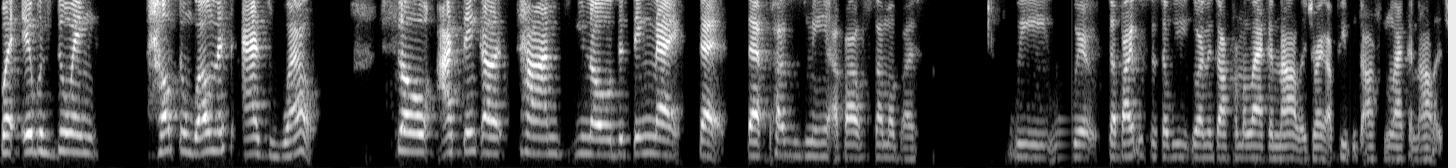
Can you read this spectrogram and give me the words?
but it was doing health and wellness as well. So I think at times, you know, the thing that that that puzzles me about some of us we we're the bible says that we're going to die from a lack of knowledge right? Our people die from lack of knowledge.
